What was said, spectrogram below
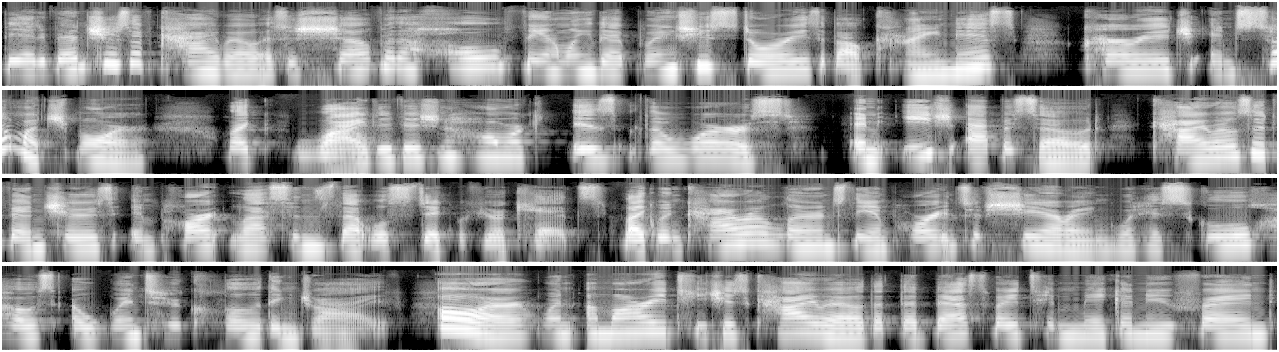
The Adventures of Cairo is a show for the whole family that brings you stories about kindness, courage, and so much more, like why division homework is the worst. In each episode, Cairo's adventures impart lessons that will stick with your kids, like when Cairo learns the importance of sharing when his school hosts a winter clothing drive, or when Amari teaches Cairo that the best way to make a new friend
